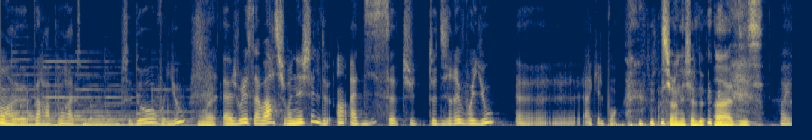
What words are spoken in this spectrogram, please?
Question euh, par rapport à ton pseudo, Voyou. Ouais. Euh, je voulais savoir, sur une échelle de 1 à 10, tu te dirais Voyou euh, à quel point? Sur une échelle de 1 à 10 Ouais.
